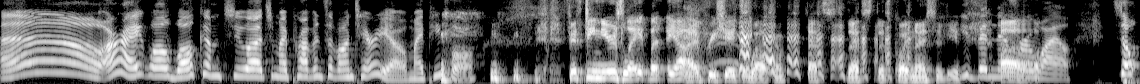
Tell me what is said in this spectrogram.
Oh, all right. Well, welcome to uh, to my province of Ontario, my people. 15 years late, but yeah, I appreciate the welcome. That's that's that's quite nice of you. You've been there uh, for a uh, while. So,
